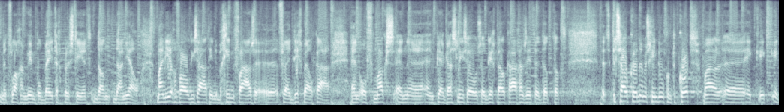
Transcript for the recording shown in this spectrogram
met vlag en wimpel beter gepresteerd dan Daniel. Maar in ieder geval, die zaten in de beginfase vrij dicht bij elkaar. En of Max en, en Pierre Gasly zo, zo dicht bij elkaar gaan zitten, dat, dat, het, het zou kunnen. Misschien doe ik hem tekort. Maar eh, ik, ik, ik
